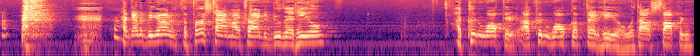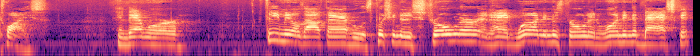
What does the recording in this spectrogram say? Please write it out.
I got to be honest. The first time I tried to do that hill, I couldn't walk it. I couldn't walk up that hill without stopping twice. And there were females out there who was pushing a stroller and had one in the stroller and one in the basket.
